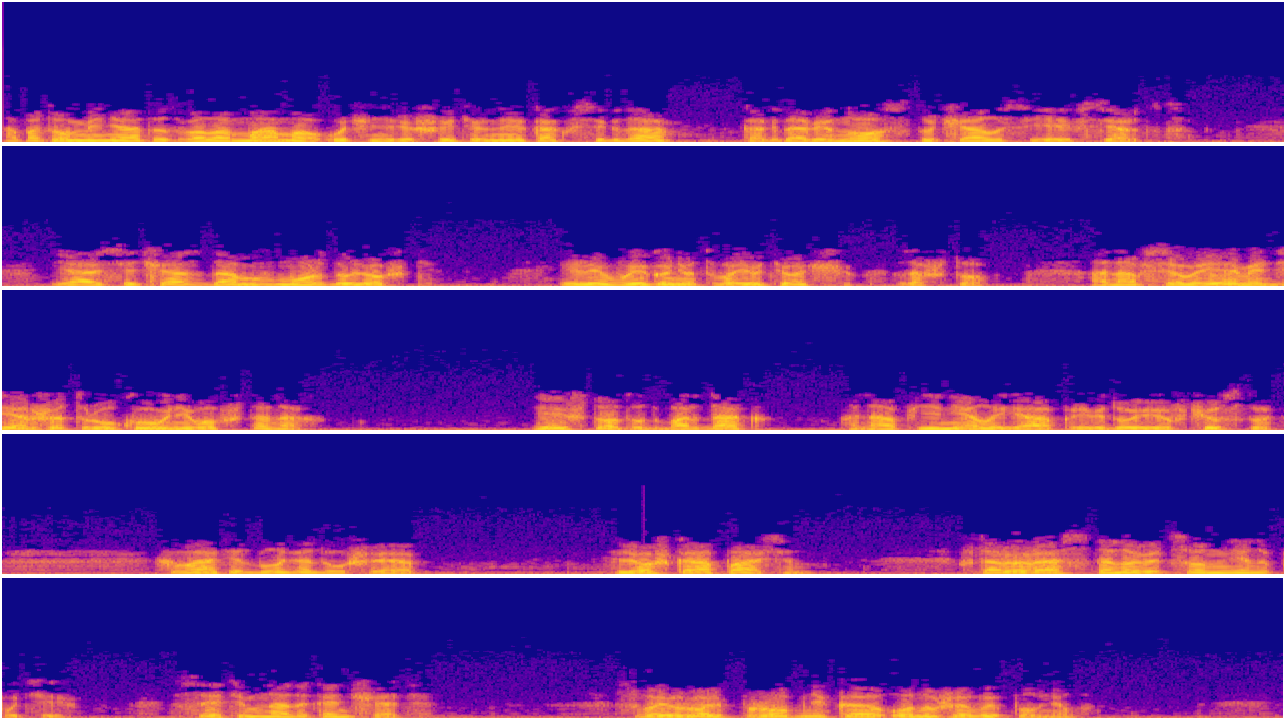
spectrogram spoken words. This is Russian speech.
А потом меня отозвала мама, очень решительная, как всегда, когда вино стучалось ей в сердце. «Я сейчас дам в морду Лешке. Или выгоню твою тещу. За что? Она все время держит руку у него в штанах. Ей что тут, бардак? Она опьянела, я приведу ее в чувство. Хватит благодушия. Лешка опасен. Второй раз становится он мне на пути. С этим надо кончать. Свою роль пробника он уже выполнил.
